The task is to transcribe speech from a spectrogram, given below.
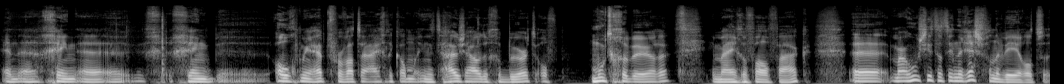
En uh, geen, uh, geen oog meer hebt voor wat er eigenlijk allemaal in het huishouden gebeurt. Of moet gebeuren, in mijn geval vaak. maar hoe zit dat in de rest van de wereld?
